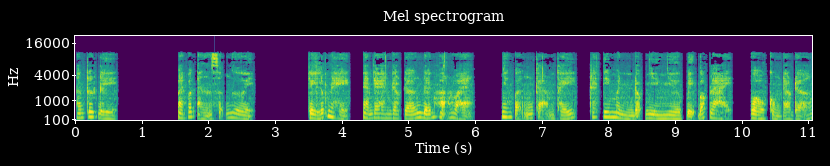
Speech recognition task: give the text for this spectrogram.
hắn trước đi. Ban bất ảnh sững người. Tuy lúc này nàng đang đau đớn đến hoảng loạn, nhưng vẫn cảm thấy trái tim mình đột nhiên như bị bóp lại, vô cùng đau đớn.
